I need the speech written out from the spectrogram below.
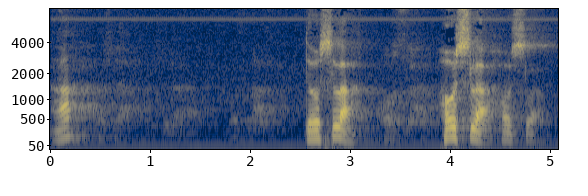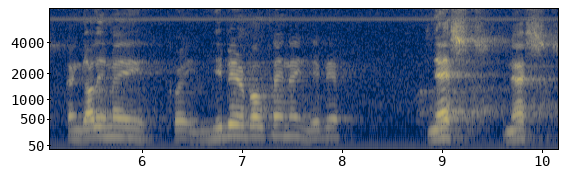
हाँ दोसला। हौसला हौसला। बंगाली में कोई निबिर बोलते नहीं निबिर नेस्ट नेस्ट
